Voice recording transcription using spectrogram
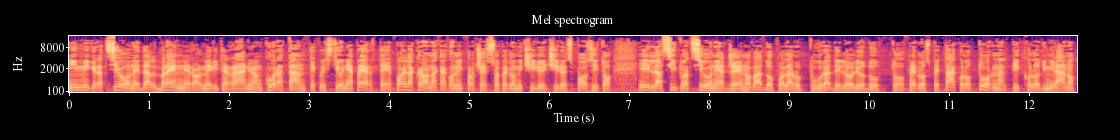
Immigrazione dal Brennero al Mediterraneo ancora tante questioni aperte, poi la cronaca con il processo per l'omicidio di Ciro Esposito e la situazione a Genova dopo la rottura dell'oleodotto. Per lo spettacolo torna al piccolo di Milano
